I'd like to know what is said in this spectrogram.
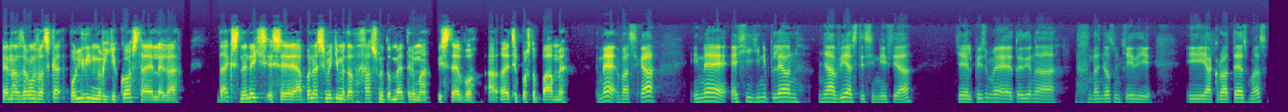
ένας δρόμος βασικά πολύ δημιουργικός θα έλεγα. Εντάξει, δεν έχεις, σε, από ένα σημείο και μετά θα χάσουμε το μέτρημα, πιστεύω, έτσι πώς το πάμε. Ναι, βασικά είναι, έχει γίνει πλέον μια βία στη συνήθεια και ελπίζουμε το ίδιο να, να νιώθουν και ήδη οι ακροατές μας.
